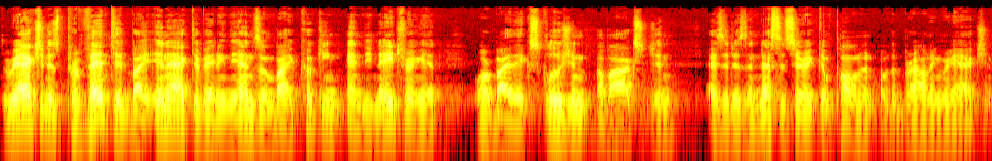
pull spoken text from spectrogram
The reaction is prevented by inactivating the enzyme by cooking and denaturing it or by the exclusion of oxygen, as it is a necessary component of the browning reaction.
